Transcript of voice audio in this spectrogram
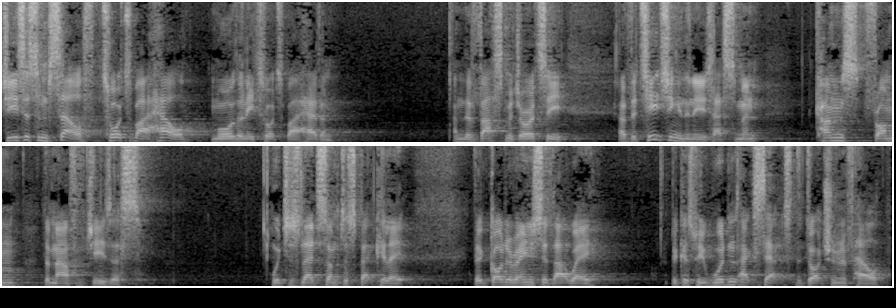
Jesus himself talked about hell more than he talked about heaven. And the vast majority of the teaching in the New Testament comes from the mouth of Jesus which has led some to speculate that God arranged it that way because we wouldn't accept the doctrine of hell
